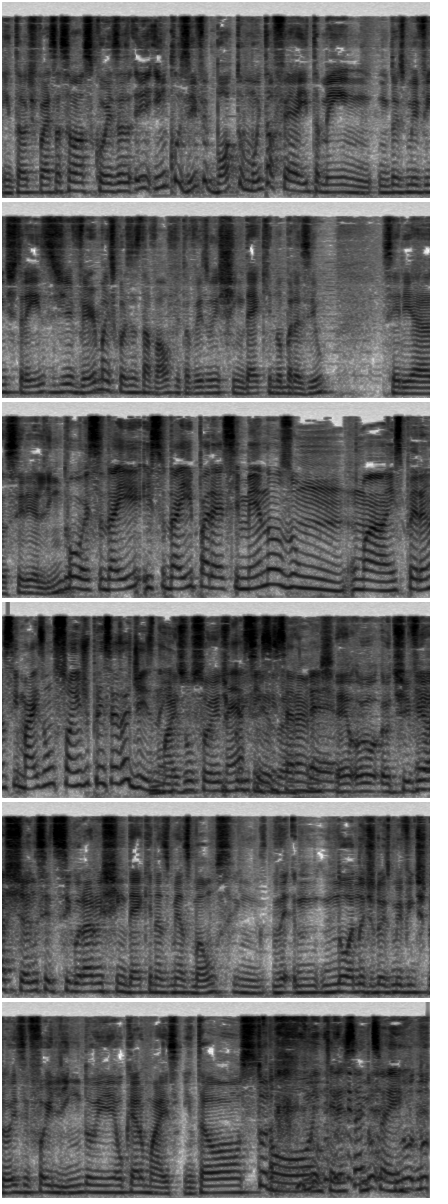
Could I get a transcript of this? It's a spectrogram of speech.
Então, tipo, essas são as coisas. E, inclusive, boto muita fé aí também em 2023 de ver mais coisas da Valve, talvez um Steam Deck no Brasil. Seria, seria lindo. Pô, isso daí, isso daí parece menos um, uma esperança e mais um sonho de princesa Disney. Mais um sonho de né? Assim, princesa. sinceramente. É, eu, eu tive É. a chance de segurar um Steam Deck nas minhas mãos em- no ano de 2022 e foi lindo e eu quero mais. Então, se tudo... Oh, interessante no, isso aí. No, no-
